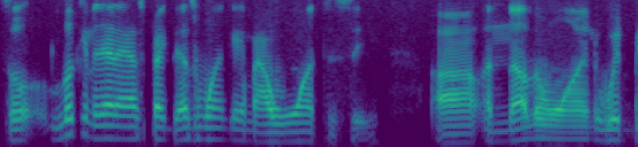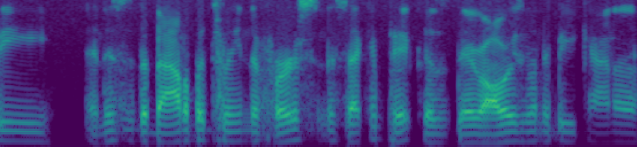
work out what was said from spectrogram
So looking at that aspect, that's one game I want to see. Uh, another one would be, and this is the battle between the first and the second pick because they're always going to be kind of,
